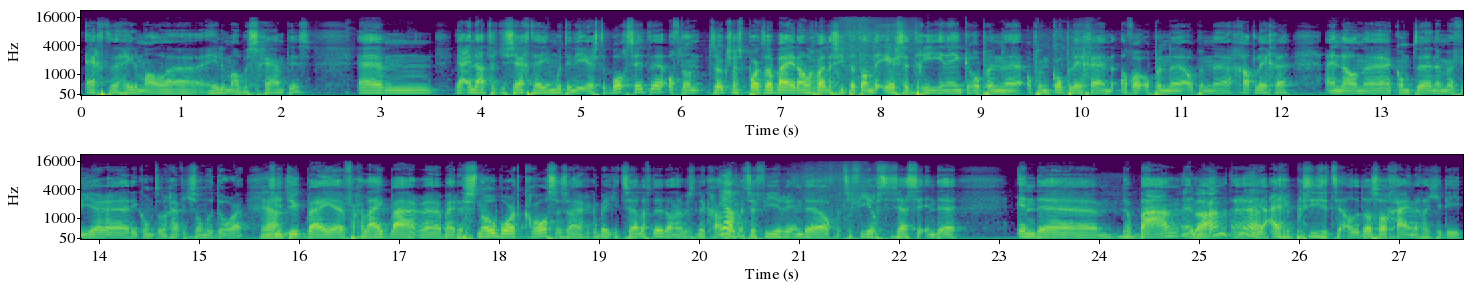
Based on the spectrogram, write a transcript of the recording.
echt helemaal, helemaal beschermd is. Um, ja, inderdaad wat je zegt, hè, je moet in die eerste bocht zitten. Of dan het is ook zo'n sport waarbij je dan nog wel eens ziet dat dan de eerste drie in één keer op hun, uh, op hun kop liggen. En, of op een, uh, op een uh, gat liggen. En dan komt nummer vier, die komt er nog eventjes onderdoor. Ja. Zie je natuurlijk bij vergelijkbaar bij de snowboardcross. is eigenlijk een beetje hetzelfde. Dan hebben ze natuurlijk gaan ja. ook met z'n vieren in de, of met z'n vier of z'n zessen in de in de, de baan. de baan? En, uh, ja. ja. eigenlijk precies hetzelfde. Dat is wel geinig dat je die,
